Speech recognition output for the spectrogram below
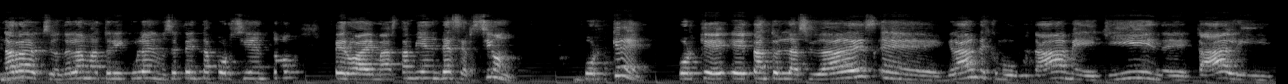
Una reducción de la matrícula en un 70%, pero además también deserción. ¿Por qué? Porque eh, tanto en las ciudades eh, grandes como Bogotá, Medellín, eh, Cali,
